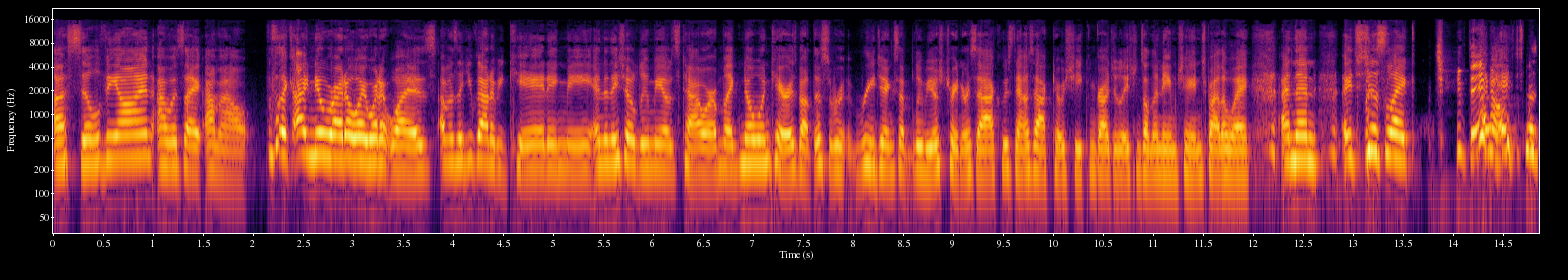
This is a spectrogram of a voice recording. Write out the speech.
a Sylveon, I was like, "I'm out." Like I knew right away what it was. I was like, "You got to be kidding me!" And then they showed Lumiose tower. I'm like, "No one cares about this re- region except Lumiose trainer Zach, who's now Zach Toshi. Congratulations on the name change, by the way." And then it's just like it's just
